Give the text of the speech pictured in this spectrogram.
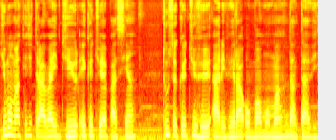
Du moment que tu travailles dur et que tu es patient, tout ce que tu veux arrivera au bon moment dans ta vie.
